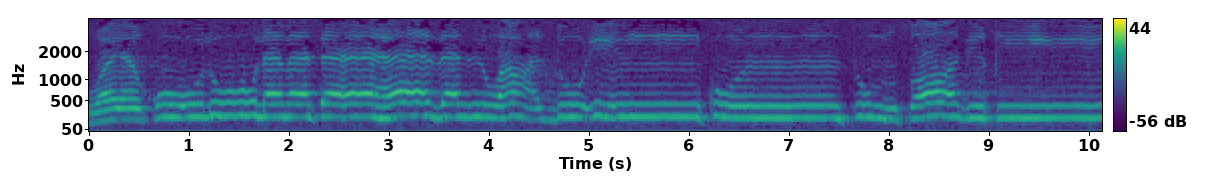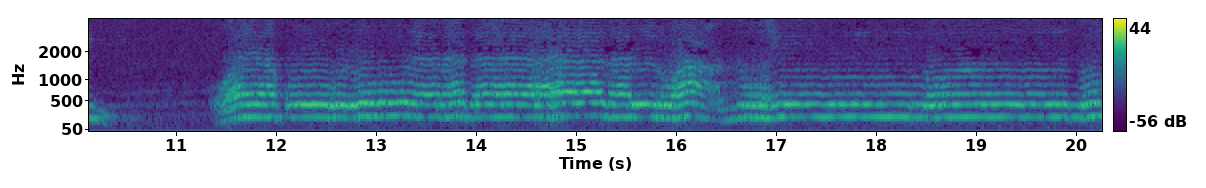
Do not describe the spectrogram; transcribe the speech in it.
ويقولون متى الوعد إن كنتم صادقين. ويقولون متى هذا الوعد إن كنتم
